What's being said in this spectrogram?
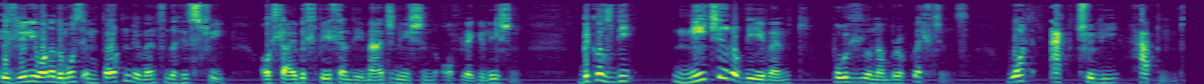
is really one of the most important events in the history of cyberspace and the imagination of regulation. Because the nature of the event poses a number of questions. What actually happened?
